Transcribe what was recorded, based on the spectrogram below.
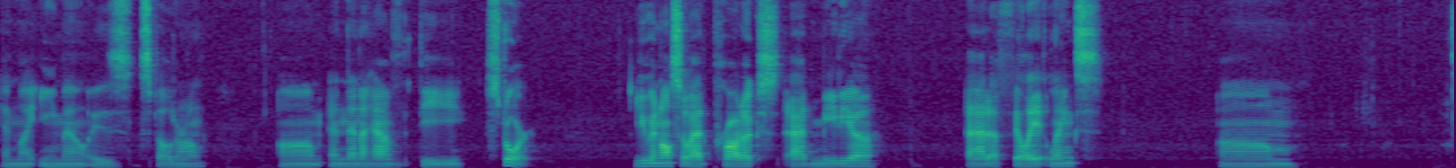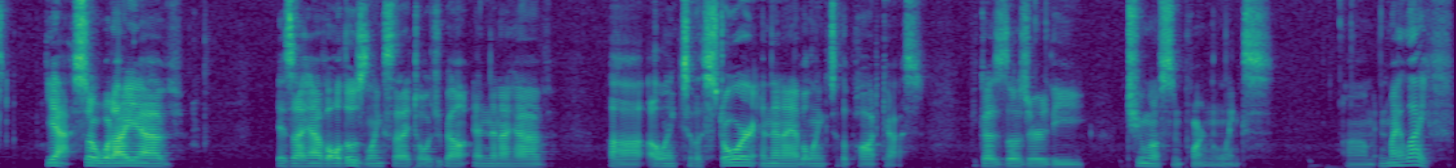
and my email is spelled wrong. Um, and then I have the store. You can also add products, add media, add affiliate links. Um, yeah, so what I have is I have all those links that I told you about, and then I have uh, a link to the store, and then I have a link to the podcast because those are the two most important links um, in my life.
